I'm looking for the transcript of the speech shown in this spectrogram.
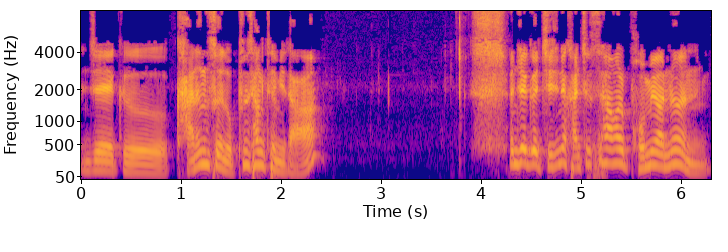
이제 그 가능성이 높은 상태입니다. 현재 그 지진의 관측 사항을 보면은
